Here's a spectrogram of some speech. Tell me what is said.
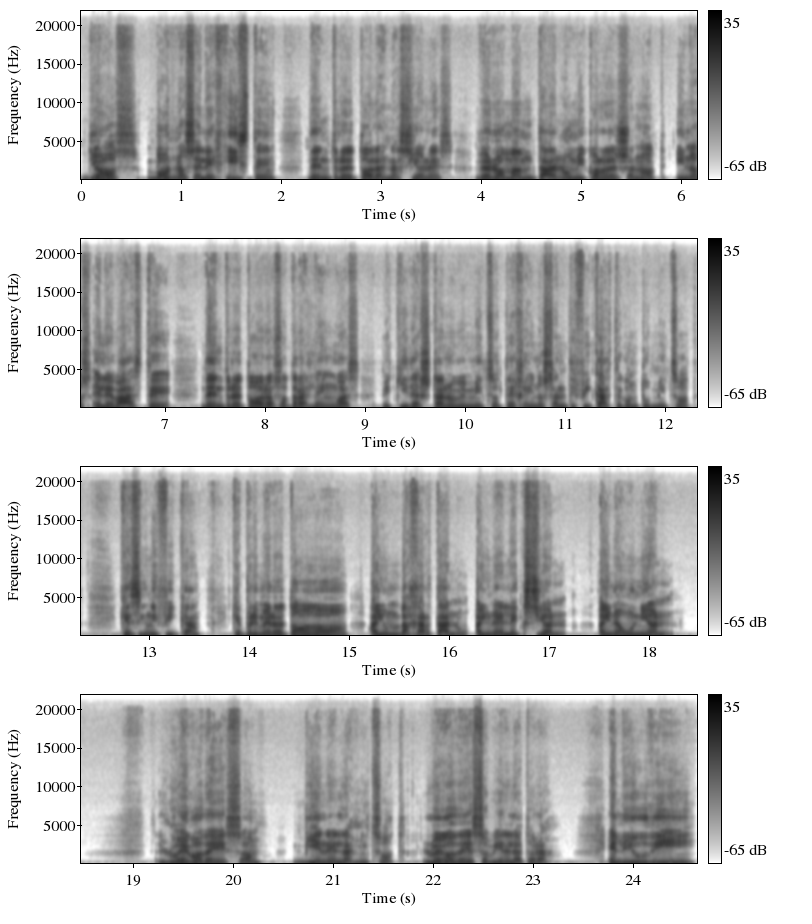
Dios, vos nos elegiste dentro de todas las naciones, Veromamtanu Mikol Shanot, y nos elevaste dentro de todas las otras lenguas, y nos santificaste con tus mitzot. ¿Qué significa? Que primero de todo hay un Bajartanu, hay una elección, hay una unión. Luego de eso vienen las mitzot, luego de eso viene la Torah. El Yudí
